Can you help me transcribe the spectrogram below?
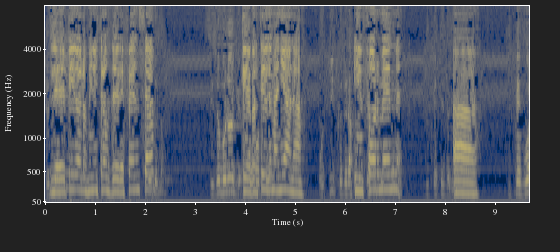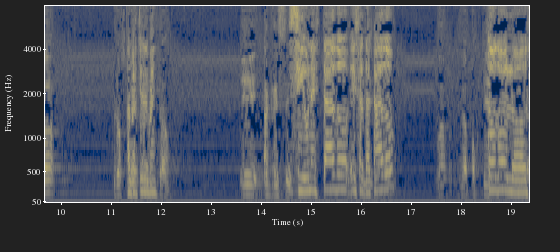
Le pido a los ministros de Defensa que a partir de mañana informen 47 du traité de Lisbonne, a, à partir de un si un Estado es atacado, todos los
